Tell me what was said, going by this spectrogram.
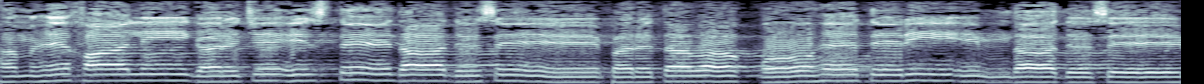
ہم ہیں خالی گرچہ استعداد سے، پر توقع ہے تیری امداد سے۔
